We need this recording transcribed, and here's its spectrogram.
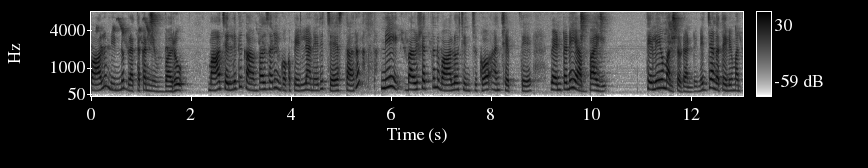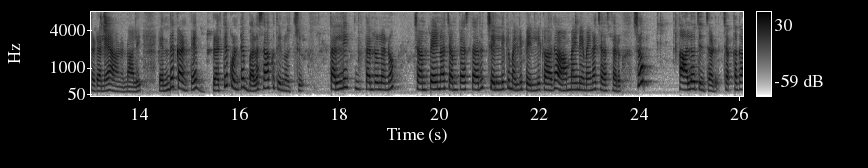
వాళ్ళు నిన్ను బ్రతకనివ్వరు. మా చెల్లికి కంపల్సరీ ఇంకొక పెళ్ళి అనేది చేస్తారు. నీ భవిష్యత్తును ఆలోచించుకో అని చెప్తే వెంటనే అబ్బాయి తెలియమంతుడండి నిజంగా తెలియమంతుడనే అనాలి. ఎందుకంటే బ్రతికుంటే బలసాకు తినొచ్చు. తల్లి తండ్రులను చంపైనా చంపేస్తారు చెల్లికి మళ్ళీ పెళ్ళి కాదు ఆ అమ్మాయిని ఏమైనా చేస్తారు. సో ఆలోచించాడు. చక్కగా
